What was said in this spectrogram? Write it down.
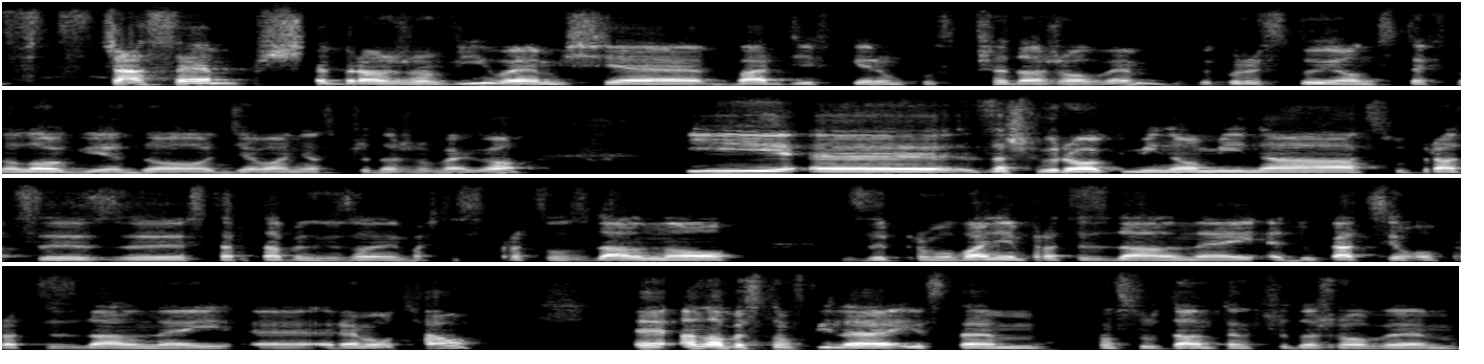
Z czasem przebranżowiłem się bardziej w kierunku sprzedażowym, wykorzystując technologię do działania sprzedażowego. I e, zeszły rok minął mi na współpracy z startupem związanym właśnie z pracą zdalną, z promowaniem pracy zdalnej, edukacją o pracy zdalnej e, Remote How. E, a na obecną chwilę jestem konsultantem sprzedażowym,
